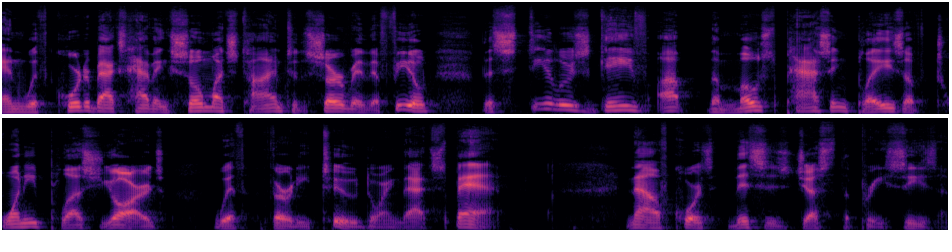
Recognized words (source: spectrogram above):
And with quarterbacks having so much time to survey the field, the Steelers gave up the most passing plays of 20 plus yards with 32 during that span. Now, of course, this is just the preseason,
